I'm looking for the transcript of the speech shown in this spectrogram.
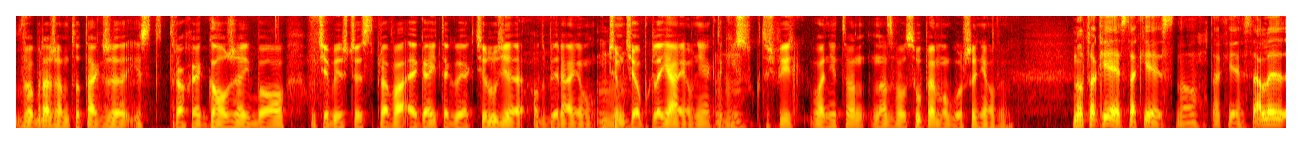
wyobrażam to tak, że jest trochę gorzej, bo u ciebie jeszcze jest sprawa ega i tego, jak cię ludzie odbierają i czym Mhm. cię obklejają, nie? Jak taki, Mhm. ktoś ładnie to nazwał słupem ogłoszeniowym. No tak jest, tak jest, no tak jest, ale y,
